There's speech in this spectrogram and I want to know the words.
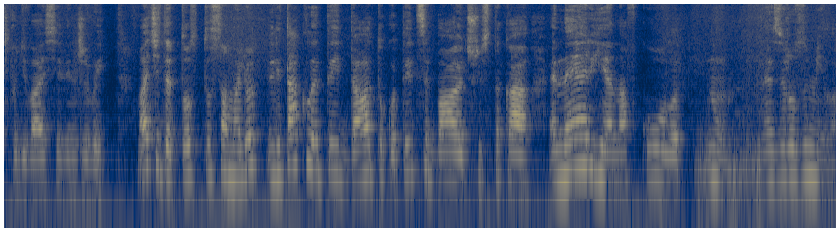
Сподіваюся, він живий. Бачите, то, то самоліт, літак летить, да, то коти цибають, щось така енергія навколо, ну, незрозуміло.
